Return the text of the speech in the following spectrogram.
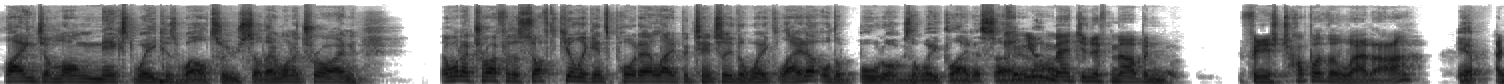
playing Geelong next week as well too. So they want to try and they want to try for the soft kill against Port Adelaide potentially the week later or the Bulldogs the week later. So Can you um, imagine if Melbourne finished top of the ladder? Yep. are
